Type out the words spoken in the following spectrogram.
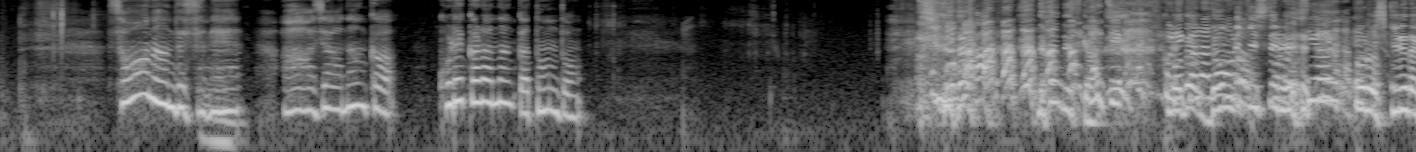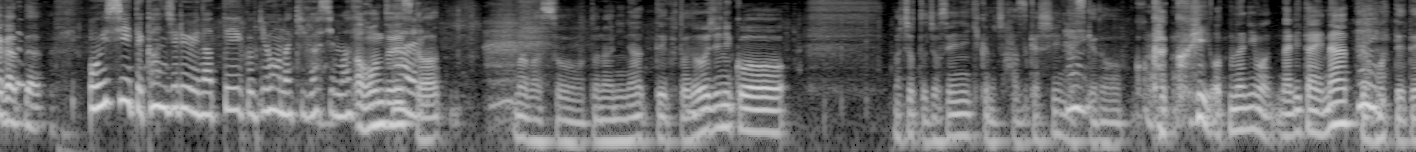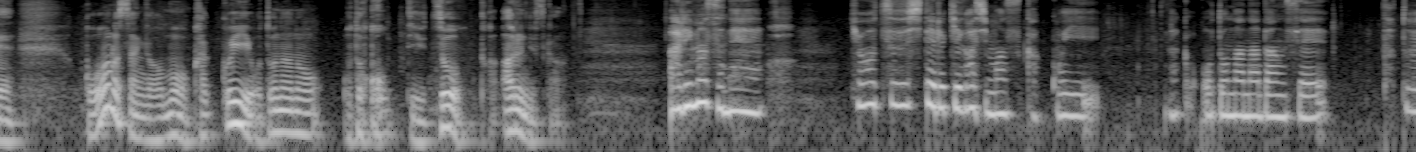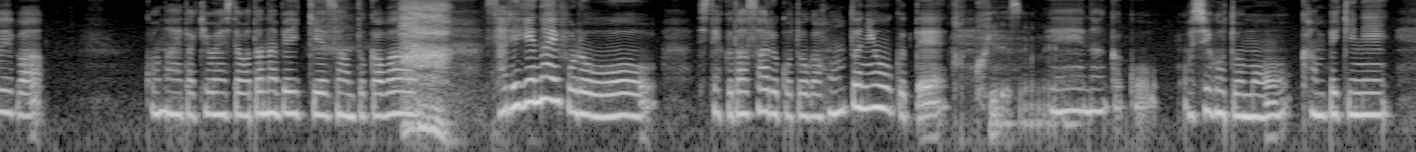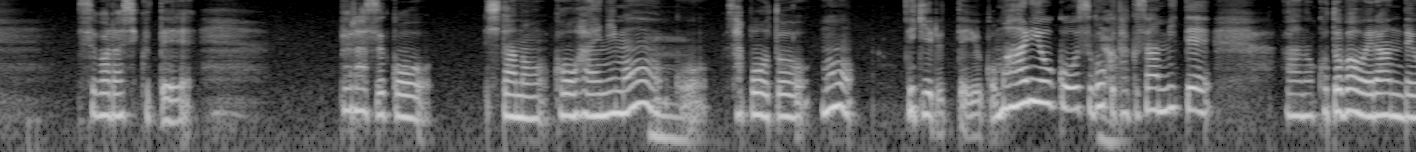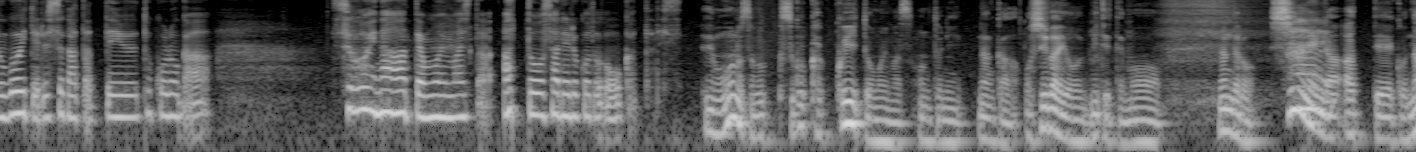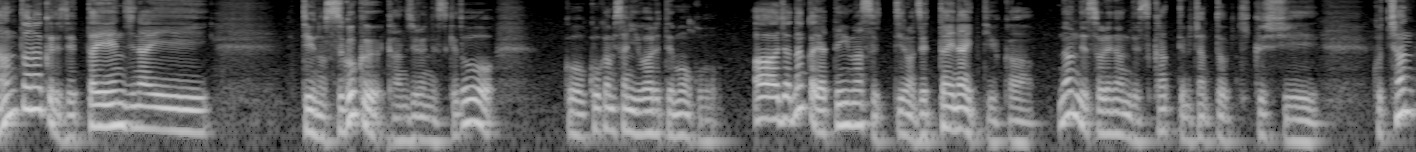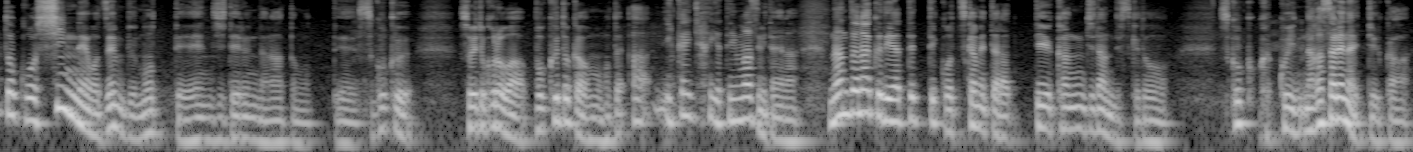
そうなんですね。ああじゃあなんかこれからなんかどんどん。何ですか？これからどんどん。ドン引きしてる。フォローしきれなかった。美味しいって感じるようになっていくような気がします。あ本当ですか、はい。まあまあそう大人になっていくと同時にこう、まあ、ちょっと女性に聞くのちょっと恥ずかしいんですけど、こうかっこいい大人にもなりたいなって思ってて、こう大野さんが思うかっこいい大人の男っていう像とかあるんですか？ありますね。共通してる気がします。かっこいいなんか大人な男性。例えばこの間共演した渡辺一慶さんとかはさりげないフォローをしてくださることが本当に多くて、かっこいいですよえね。ー、なんかこうお仕事も完璧に素晴らしくてプラスこう下の後輩にもうんこうサポートもできるっていうこう周りをこうすごくたくさん見てあの言葉を選んで動いてる姿っていうところがすごいなって思いました圧倒されることが多かったです。でも大野さん僕すごくかっこいいと思います。本当に。なんかお芝居を見てても。なんだろう。信念があって、こうなんとなくで絶対演じないっていうのをすごく感じるんですけどこう鴻上さんに言われてもこうああじゃあなんかやってみますっていうのは絶対ないっていうかなんでそれなんですか？っていうのをちゃんと聞くしこうちゃんとこう信念を全部持って演じてるんだなと思ってすごくそういうところは僕とかはもう本当にあ一回じゃあやってみますみたいななんとなくでやってってこうつかめたらっていう感じなんですけどすごくかっこいい流されないっていうか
